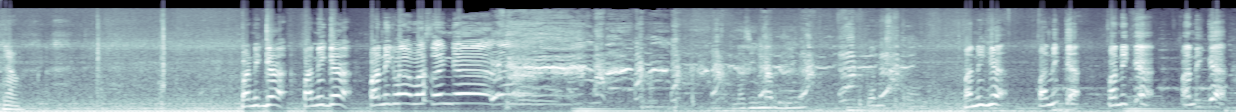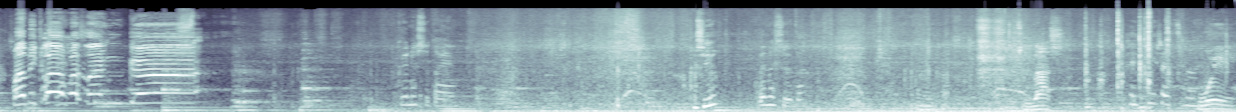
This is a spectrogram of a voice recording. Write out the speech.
Yang Panik gak? Panik gak? Panik lah masa enggak? Kena sinar dia. Panik gak? Panik gak? Panik gak? Panik gak? Panik lah masa enggak? Kuwi nasi to ya. Apa sih ya? Kuwi nasi to. Jelas. Kira jelas. Woi.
